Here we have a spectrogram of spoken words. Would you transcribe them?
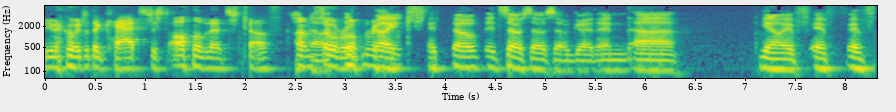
you know, with the cats, just all of that stuff. I'm so rolling. It's, it's so it's so so so good, and uh, you know, if if if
